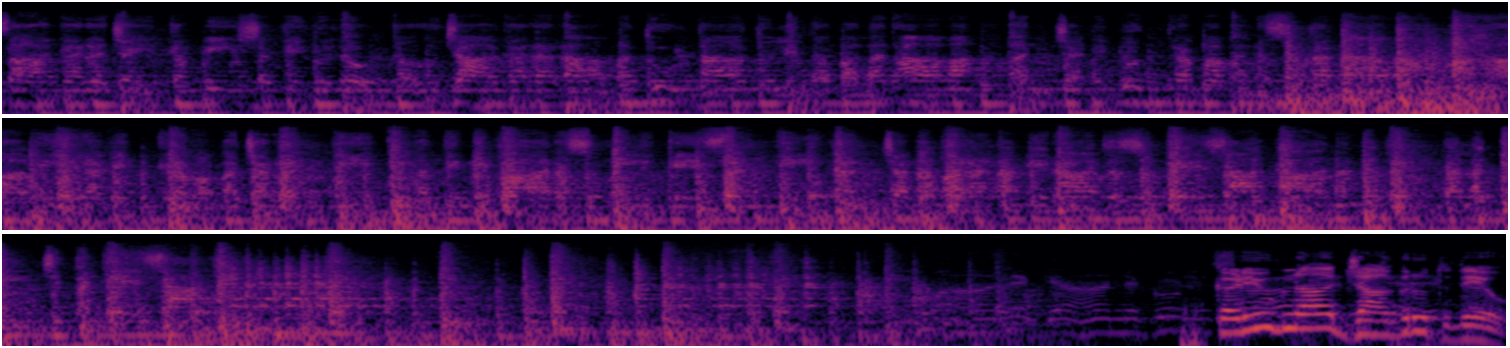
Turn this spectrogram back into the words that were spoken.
सागर जैकपीशति पवन जागृत देव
